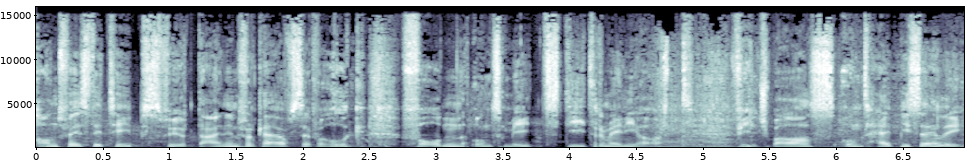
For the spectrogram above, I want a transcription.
Handfeste Tipps für deinen Verkaufserfolg von und mit Dieter Menihardt. Viel Spaß und Happy Selling!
